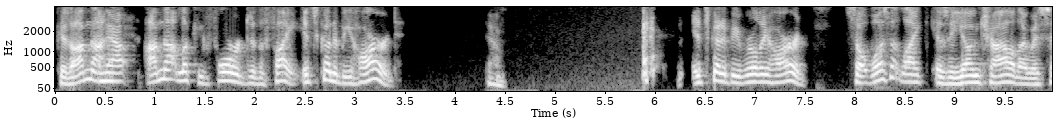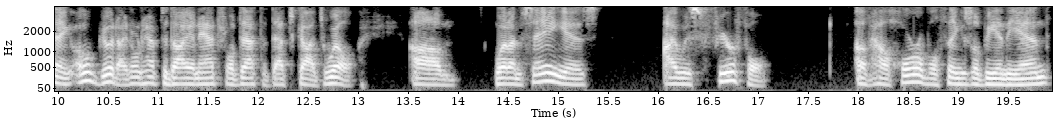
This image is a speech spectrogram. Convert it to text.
Cause I'm not, now, I'm not looking forward to the fight. It's going to be hard. Yeah. It's going to be really hard. So it wasn't like as a young child, I was saying, Oh, good. I don't have to die a natural death, that that's God's will. Um, what I'm saying is I was fearful of how horrible things will be in the end.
